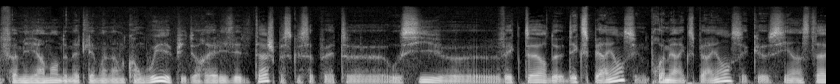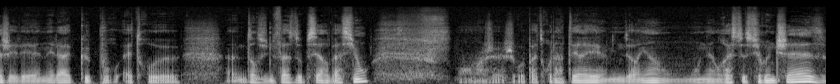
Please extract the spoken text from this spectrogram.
familièrement, de mettre les mains dans le cambouis et puis de réaliser des tâches parce que ça peut être euh, aussi euh, vecteur d'expérience, une première expérience, et que si un stage n'est là que pour être dans une phase d'observation, je, je vois pas trop l'intérêt. Mine de rien, on, est, on reste sur une chaise,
